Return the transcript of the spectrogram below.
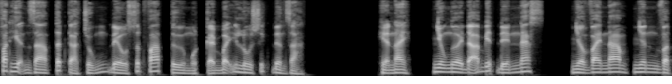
phát hiện ra tất cả chúng đều xuất phát từ một cái bẫy logic đơn giản. Hiện nay, nhiều người đã biết đến Ness nhờ vai nam nhân vật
